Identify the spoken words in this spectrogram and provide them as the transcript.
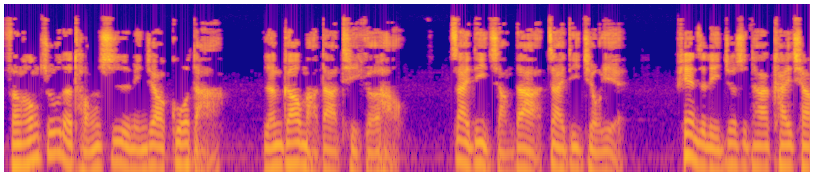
粉红猪的同事名叫郭达，人高马大，体格好，在地长大，在地就业。片子里就是他开枪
